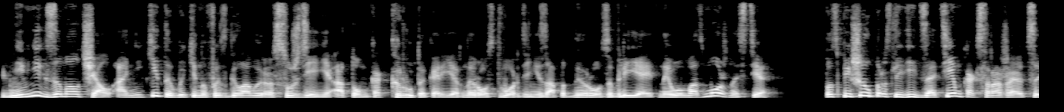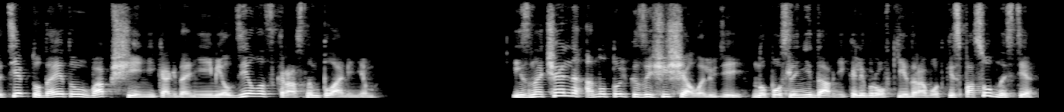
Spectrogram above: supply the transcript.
Дневник замолчал, а Никита, выкинув из головы рассуждение о том, как круто карьерный рост в Ордене Западной Розы влияет на его возможности, поспешил проследить за тем, как сражаются те, кто до этого вообще никогда не имел дела с Красным Пламенем. Изначально оно только защищало людей, но после недавней калибровки и доработки способности,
